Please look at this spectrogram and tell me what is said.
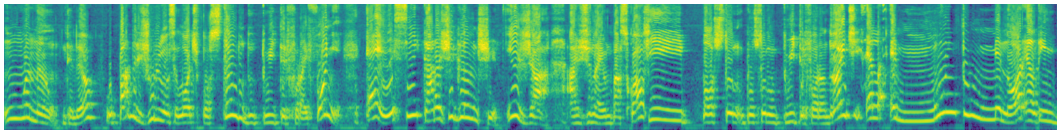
um anão, entendeu? O padre Júlio Lancelotti postando do Twitter for iPhone é esse cara gigante. E já a Janaína Pascoal, que postou, postou no Twitter for Android, ela é muito menor, ela tem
